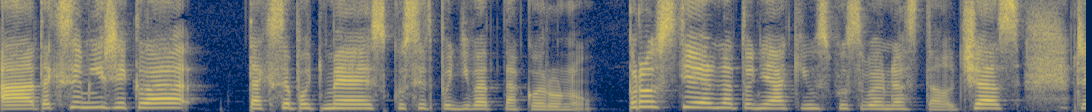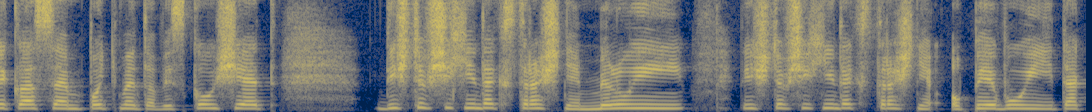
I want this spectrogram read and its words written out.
A tak jsem jí řekla, tak se pojďme zkusit podívat na korunu. Prostě na to nějakým způsobem nastal čas, řekla jsem, pojďme to vyzkoušet, když to všichni tak strašně milují, když to všichni tak strašně opěvují, tak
